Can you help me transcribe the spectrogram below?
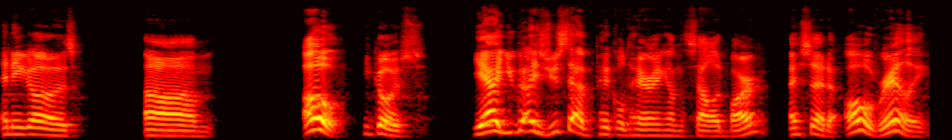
And he goes, Um, oh, he goes, Yeah, you guys used to have pickled herring on the salad bar. I said, Oh, really?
